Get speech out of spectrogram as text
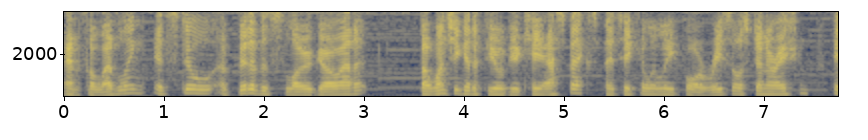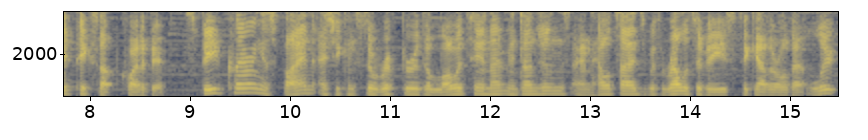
And for leveling, it's still a bit of a slow go at it, but once you get a few of your key aspects, particularly for resource generation, it picks up quite a bit. Speed clearing is fine as you can still rip through the lower tier Nightmare Dungeons and Hell Tides with relative ease to gather all that loot,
